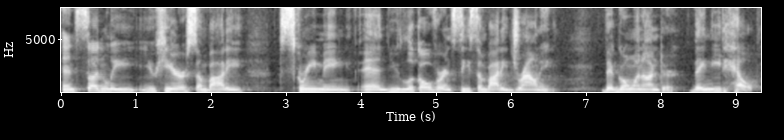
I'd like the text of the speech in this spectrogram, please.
and suddenly you hear somebody screaming, and you look over and see somebody drowning, they're going under, they need help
